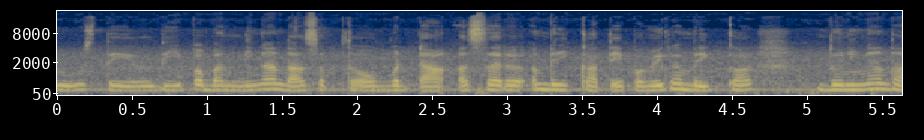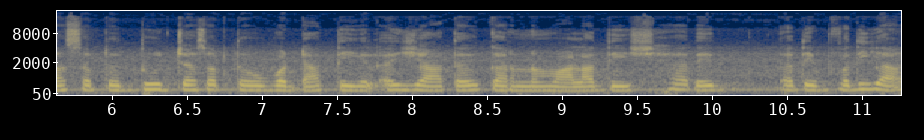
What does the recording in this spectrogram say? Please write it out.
ਰੂਸ ਤੇਲ ਦੀ ਪਾਬੰਦੀਆਂ ਦਾ ਸਭ ਤੋਂ ਵੱਡਾ ਅਸਰ ਅਮਰੀਕਾ ਤੇ ਪਵੇਗਾ। ਅਮਰੀਕਾ ਦੁਨੀਆ ਦਾ ਸਭ ਤੋਂ ਦੂਜਾ ਸਭ ਤੋਂ ਵੱਡਾ ਤੇਲ ਆਯਾਤ ਕਰਨ ਵਾਲਾ ਦੇਸ਼ ਹੈ ਤੇ ਅਤੇ ਵਧੀਆ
